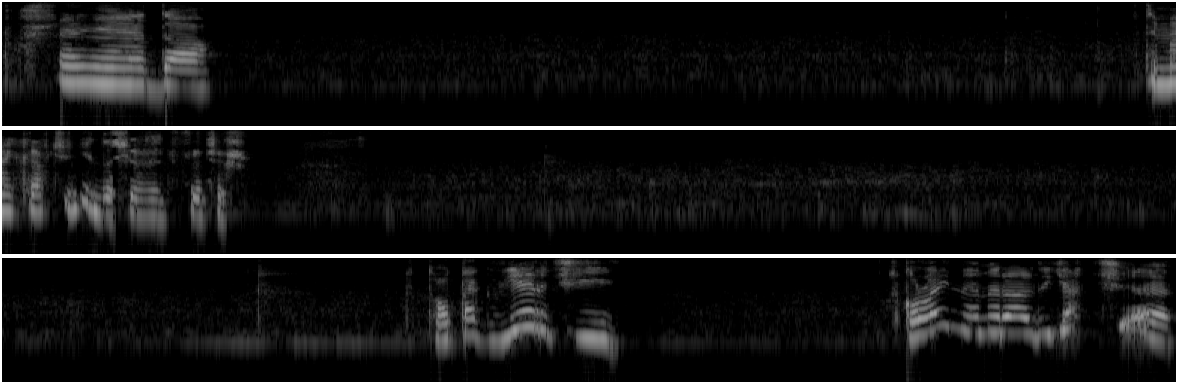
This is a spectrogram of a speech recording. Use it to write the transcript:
Tu się nie da. W tym Minecrafcie nie da się żyć przecież. Kto tak wierci? Z kolejne emeraldy, ja cię!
